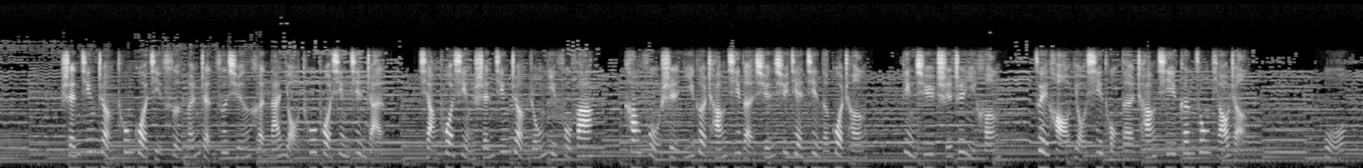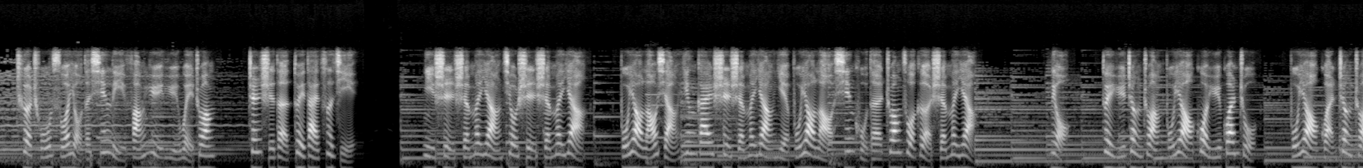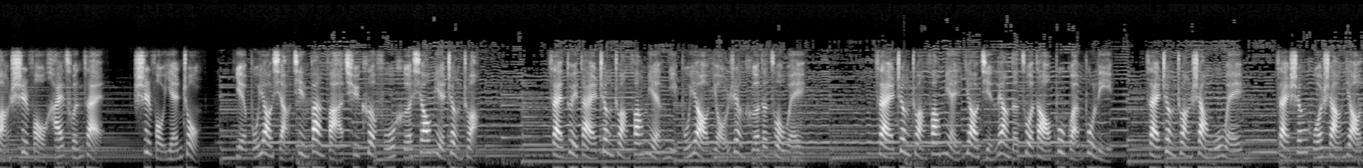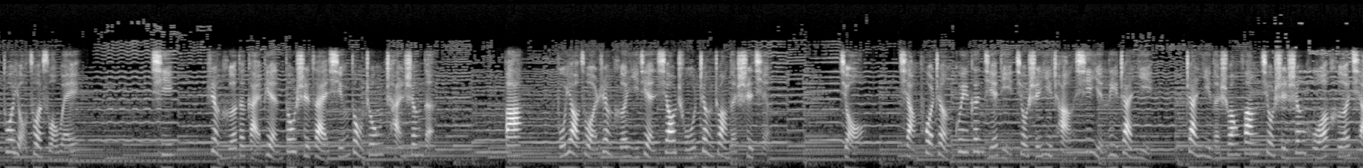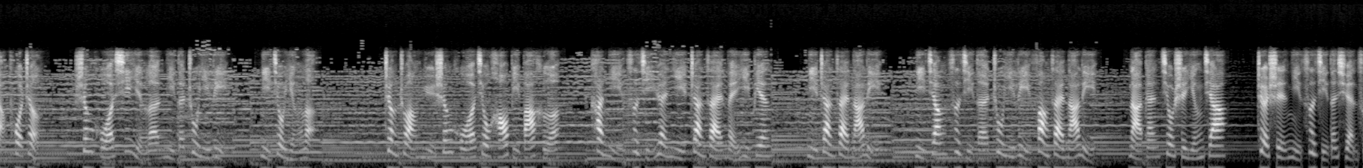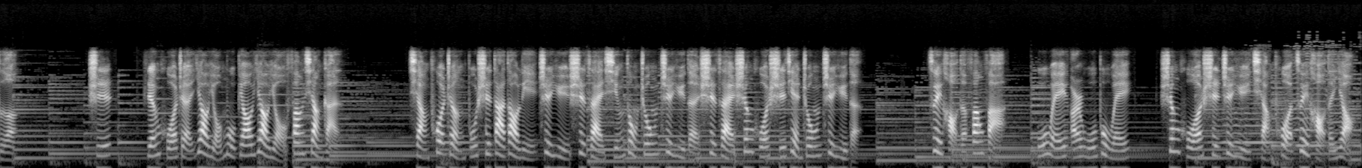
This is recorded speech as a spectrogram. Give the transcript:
神经症通过几次门诊咨询很难有突破性进展，强迫性神经症容易复发，康复是一个长期的循序渐进的过程，并需持之以恒，最好有系统的长期跟踪调整。五。撤除所有的心理防御与伪装，真实的对待自己。你是什么样就是什么样，不要老想应该是什么样，也不要老辛苦的装作个什么样。六，对于症状不要过于关注，不要管症状是否还存在，是否严重，也不要想尽办法去克服和消灭症状。在对待症状方面，你不要有任何的作为。在症状方面要尽量的做到不管不理，在症状上无为，在生活上要多有作所为。七，任何的改变都是在行动中产生的。八，不要做任何一件消除症状的事情。九，强迫症归根结底就是一场吸引力战役，战役的双方就是生活和强迫症，生活吸引了你的注意力，你就赢了。症状与生活就好比拔河，看你自己愿意站在哪一边。你站在哪里，你将自己的注意力放在哪里，哪边就是赢家。这是你自己的选择。十，人活着要有目标，要有方向感。强迫症不是大道理治愈，是在行动中治愈的，是在生活实践中治愈的。最好的方法，无为而无不为。生活是治愈强迫最好的药。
